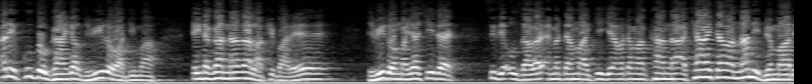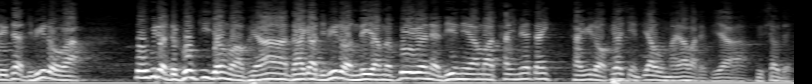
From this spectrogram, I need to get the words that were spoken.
အဲ့ဒီကုသိုလ်ကံကြောင့်တပည့်တော်ကဒီမှာအိန္ဒကနန္ဒလာဖြစ်ပါတယ်တပည့်တော်မှာရရှိတဲ့စိတ္တဥစ္စာကအမတမကြည်ကြအမတမခန္ဓာအခြားအခြားသောနန္ဒီမြမာတွေထက်တပည့်တော်ကပို့ပြီးတော့တကုတ်ကြည့်ကြောင်းပါဗျာဒါကြောင့်တပည့်တော်နေရာမပေးဘဲနဲ့ဒီနေရာမှာထိုင်မြဲတိုင်းထိုင်ပြီးတော့ဘုရားရှင်ပြဖို့နာရပါတယ်ဗျာသူလျှောက်တယ်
